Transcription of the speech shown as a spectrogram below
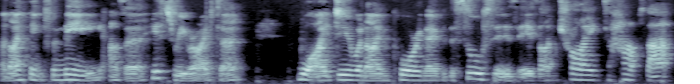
And I think for me, as a history writer, what I do when I'm poring over the sources is I'm trying to have that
